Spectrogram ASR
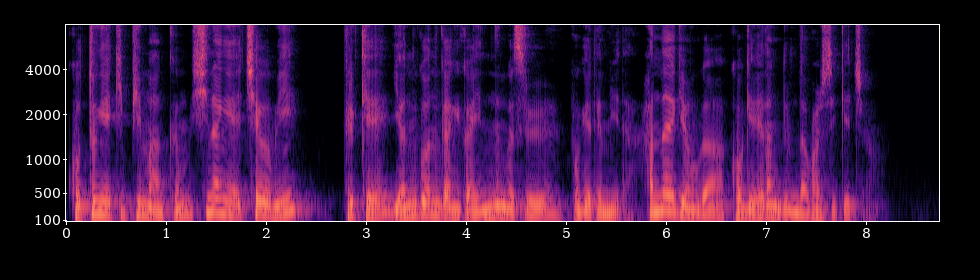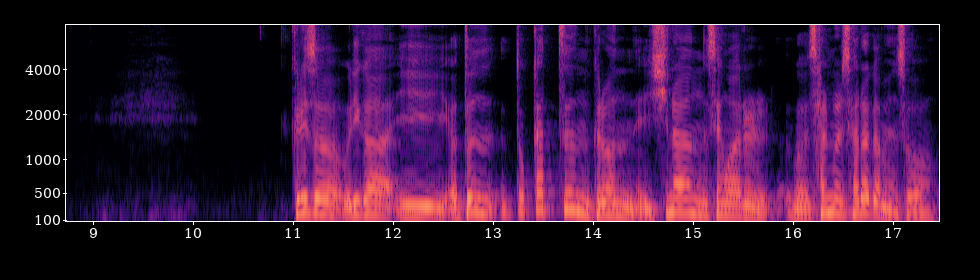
고통의 깊이만큼 신앙의 체험이 그렇게 연관 관계가 있는 것을 보게 됩니다. 한나의 경우가 거기에 해당된다고 할 수 있겠죠. 그래서 우리가 이 어떤 똑같은 그런 신앙 생활을, 뭐 삶을 살아가면서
